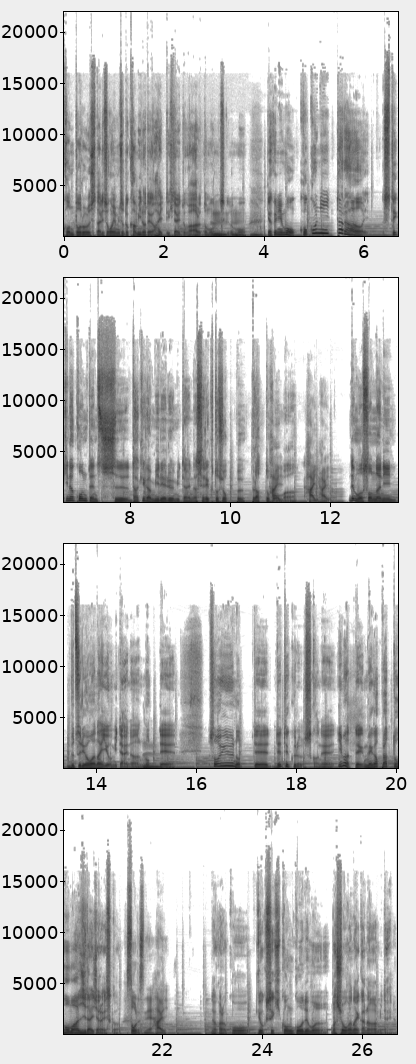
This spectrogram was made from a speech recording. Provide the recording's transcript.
コントロールしたり、そこにもちょっと神の手が入ってきたりとかあると思うんですけども、うんうんうん逆にもうここに行ったら素敵なコンテンツだけが見れるみたいなセレクトショップ、プラットフォーマー。はいはい。でもそんなに物量はないよみたいなのって、そういうのって出てくるんですかね？今ってメガプラットフォーマー時代じゃないですか。そうですね。はい。だからこう、玉石混交でも、まあ、しょうがないかな、みたいな。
